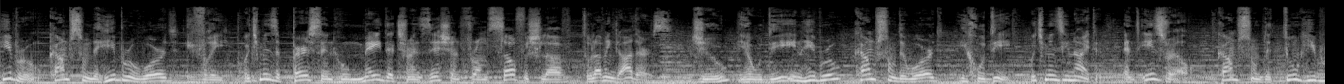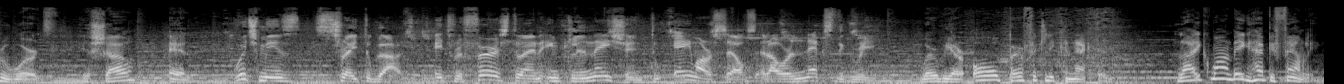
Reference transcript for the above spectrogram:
Hebrew comes from the Hebrew word ivri, which means a person who made the transition from selfish love to loving others. Jew, Yehudi in Hebrew, comes from the word Yichudi, which means united. And Israel comes from the two Hebrew words, Yashar, El, which means straight to God. It refers to an inclination to aim ourselves at our next degree, where we are all perfectly connected, like one big happy family.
